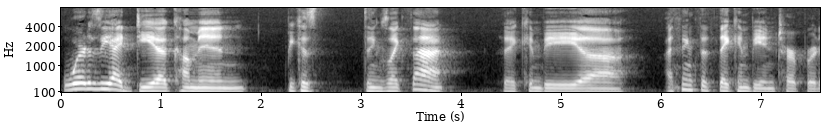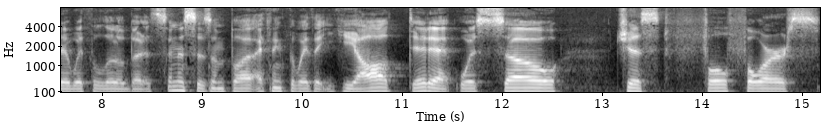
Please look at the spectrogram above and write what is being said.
where does the idea come in? Because things like that, they can be. Uh, I think that they can be interpreted with a little bit of cynicism, but I think the way that y'all did it was so just full force.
